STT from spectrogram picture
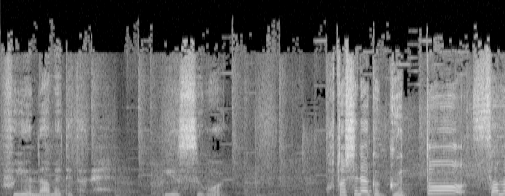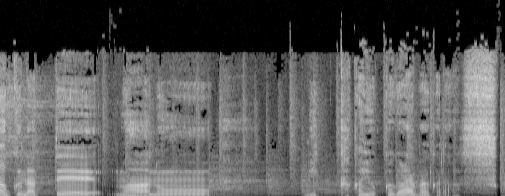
冬舐めてたね。冬すごい。今年なんかぐっと寒くなってまああのー、3日か4日ぐらい前かな。すっ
